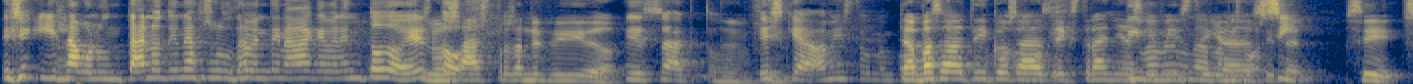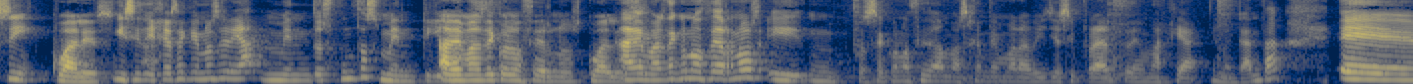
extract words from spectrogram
Y la voluntad no tiene absolutamente nada que ver en todo esto. Los astros han decidido. Exacto. En Es fin. que a mí esto me ¿Te han pasado a ti cosas extrañas y místicas? y Sí. tal? Sí. Sí. ¿Cuáles? Y si dijese que no sería men- dos puntos mentira. Además de conocernos, ¿cuáles? Además de conocernos, y mm, pues he conocido a más gente maravillosa y por arte de magia, y me encanta. eh,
